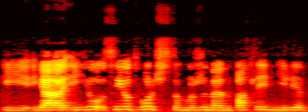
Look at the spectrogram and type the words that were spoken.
и я ее, с ее творчеством уже, наверное, последние лет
